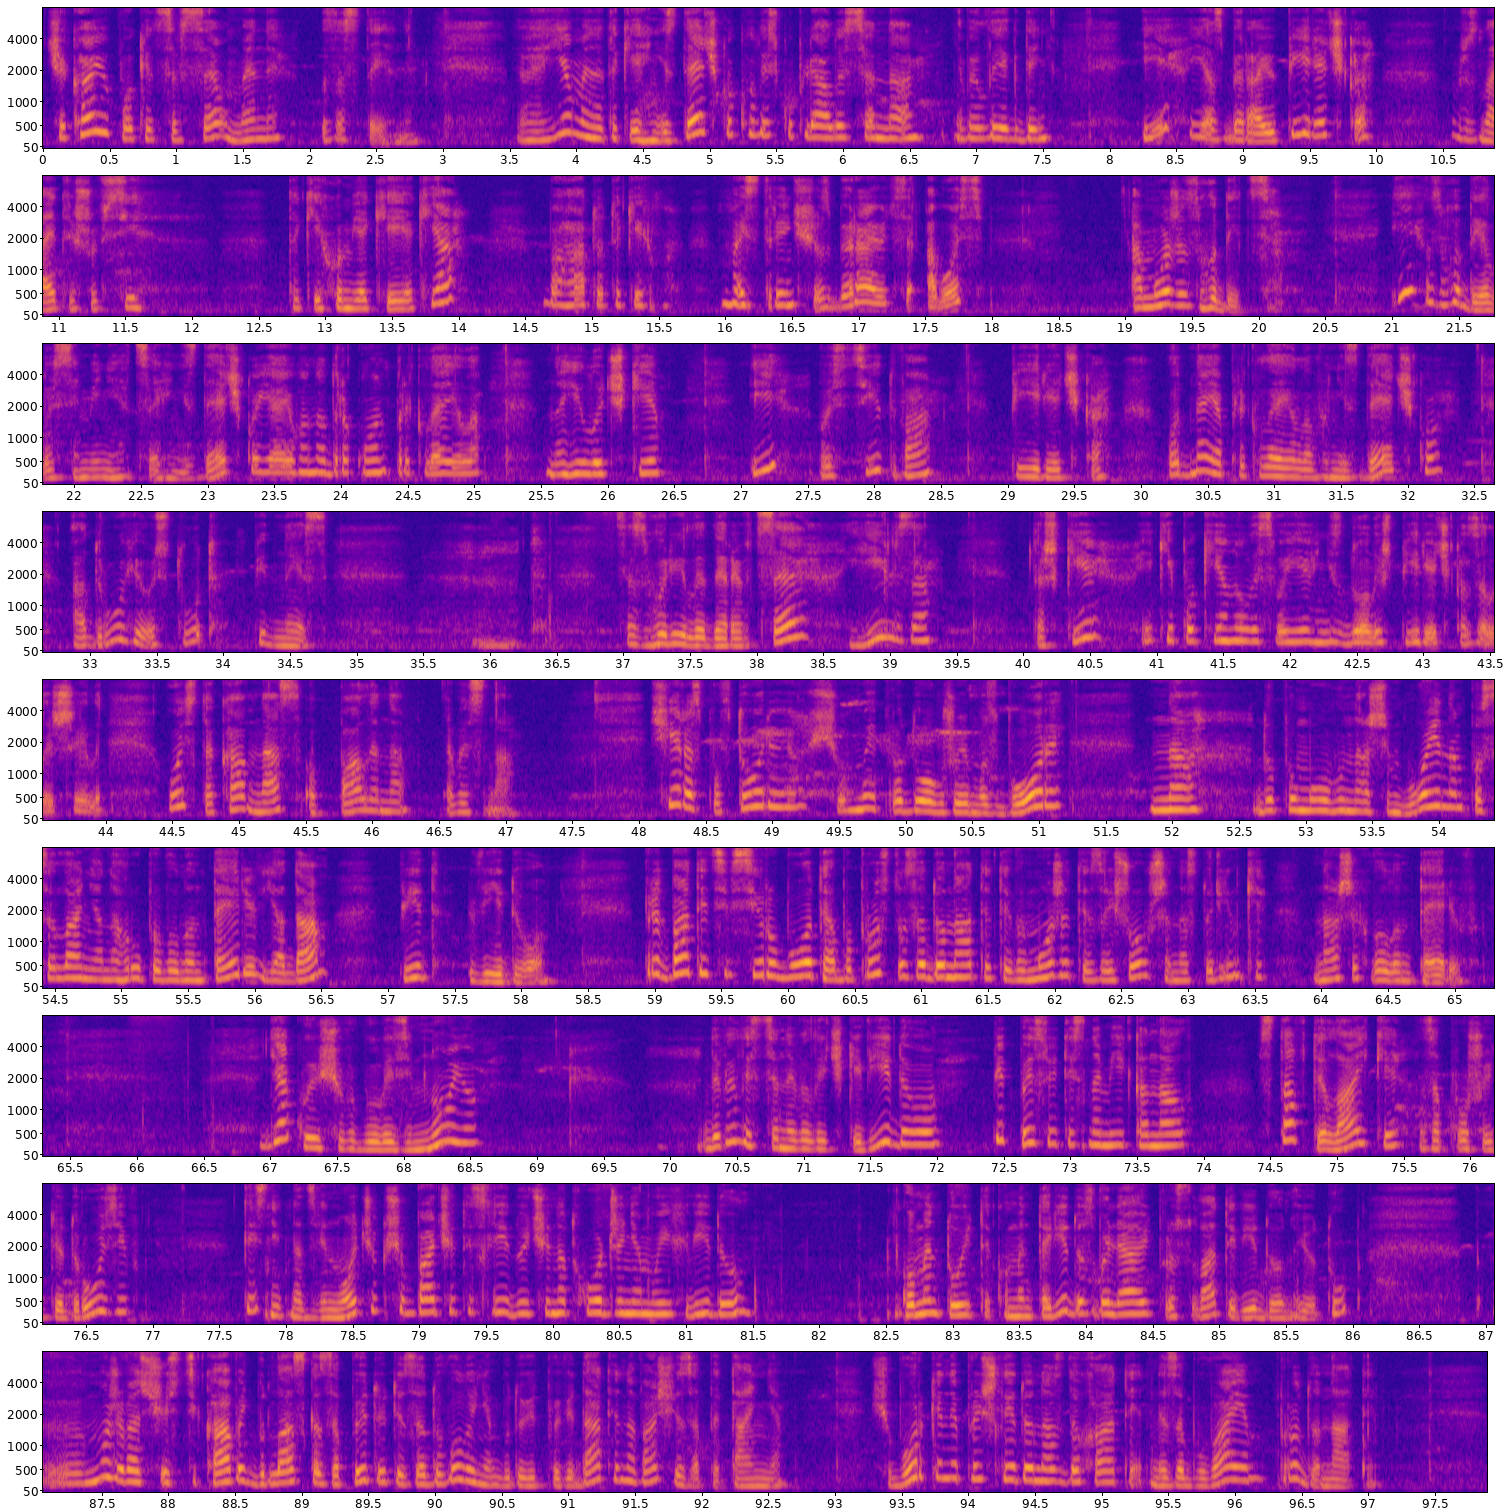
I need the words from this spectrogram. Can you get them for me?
Чекаю, поки це все у мене застигне. Е, Є в мене таке гніздечко, колись куплялося на Великдень. І я збираю пірячка. Ви знаєте, що всі такі хом'яки, як я, багато таких майстринь, що збираються, а ось, а може, згодиться. І згодилося мені це гніздечко, я його на дракон приклеїла на гілочки. І ось ці два пірячка. Одне я приклеїла в гніздечко, а друге ось тут під низ. Це згоріле деревце, гільза, пташки, які покинули своє гніздо, лиш пірячка залишили. Ось така в нас обпалена весна. Ще раз повторюю, що ми продовжуємо збори на допомогу нашим воїнам. Посилання на групи волонтерів я дам під відео. Придбати ці всі роботи або просто задонатити ви можете, зайшовши на сторінки наших волонтерів. Дякую, що ви були зі мною. Дивились це невеличке відео. Підписуйтесь на мій канал, ставте лайки, запрошуйте друзів, тисніть на дзвіночок, щоб бачити слідуючі надходження моїх відео. Коментуйте, коментарі дозволяють просувати відео на YouTube. Е, Може, вас щось цікавить, будь ласка, запитуйте, з задоволенням буду відповідати на ваші запитання. Щоб орки не прийшли до нас до хати, не забуваємо про донати.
